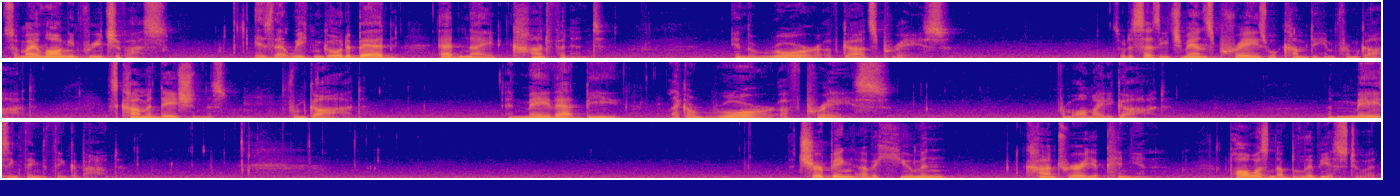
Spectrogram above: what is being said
So, my longing for each of us is that we can go to bed at night confident in the roar of God's praise. So it says each man's praise will come to him from God. His commendation is from God. And may that be like a roar of praise from Almighty God. Amazing thing to think about. The chirping of a human contrary opinion. Paul wasn't oblivious to it.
